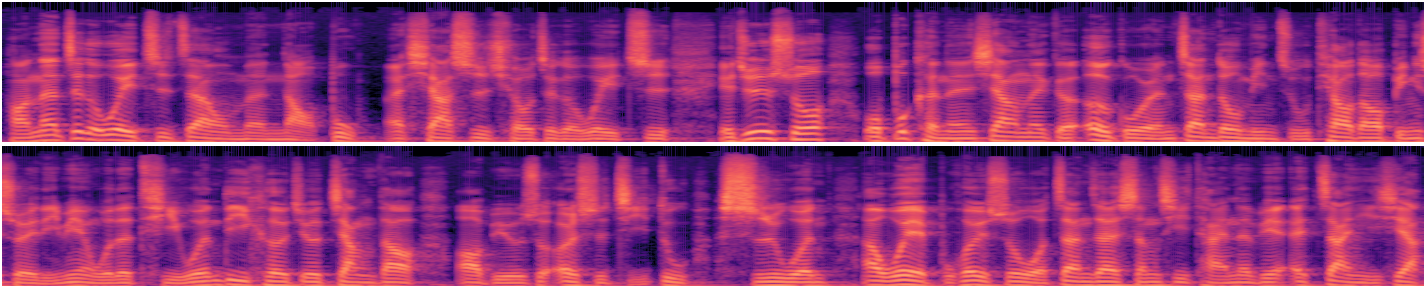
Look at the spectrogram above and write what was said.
好，那这个位置在我们脑部，哎，下视丘这个位置。也就是说，我不可能像那个俄国人战斗民族跳到冰水里面，我的体温立刻就降到哦，比如说二十几度失温啊。我也不会说我站在升旗台那边，哎，站一下，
